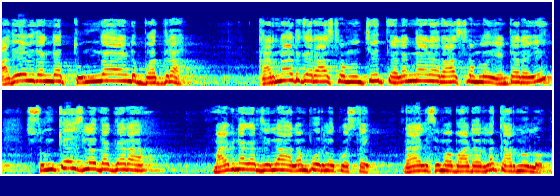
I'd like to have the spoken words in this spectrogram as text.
అదేవిధంగా తుంగ అండ్ భద్ర కర్ణాటక రాష్ట్రం నుంచి తెలంగాణ రాష్ట్రంలో ఎంటర్ అయ్యి సుంకేజ్ల దగ్గర మహబూబ్నగర్ జిల్లా అలంపూర్లోకి వస్తాయి. రాయలసీమ బార్డర్లో కర్నూలు.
